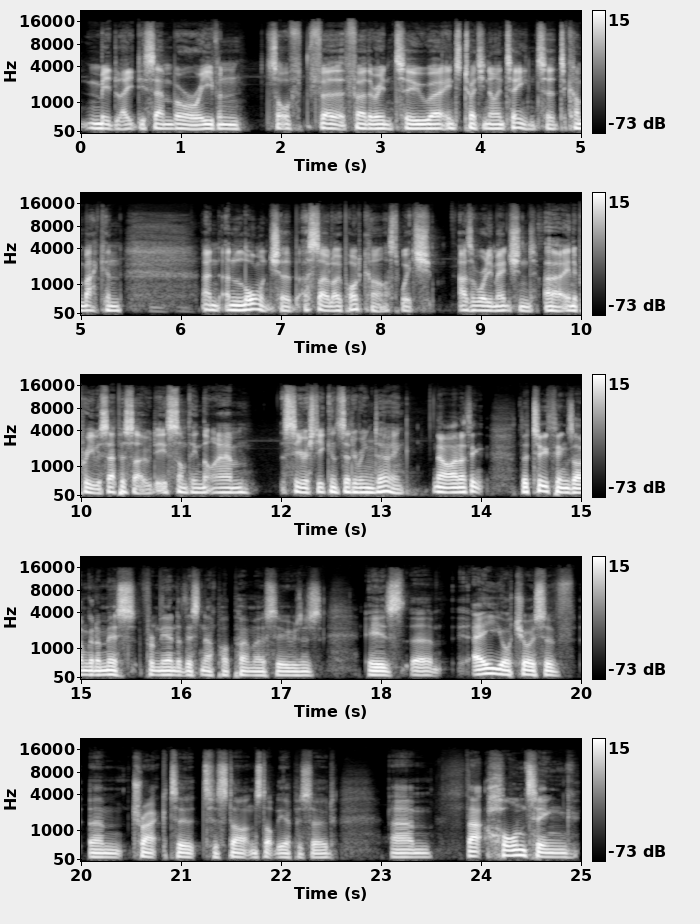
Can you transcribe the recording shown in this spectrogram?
mid late December or even sort of further further into uh, into 2019 to to come back and and, and launch a, a solo podcast, which, as I've already mentioned uh, in a previous episode, is something that I am seriously considering mm. doing. No, and I think the two things I'm going to miss from the end of this NaPodPoMo series is, is um, a your choice of um, track to to start and stop the episode. Um, that haunting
